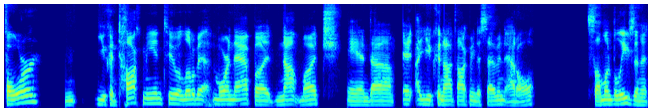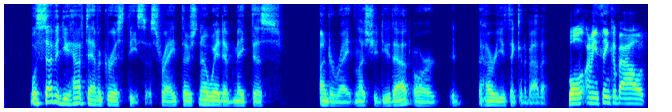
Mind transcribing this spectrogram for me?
four. You could talk me into a little bit more than that, but not much. And um, it, you could not talk me to seven at all. Someone believes in it. Well, seven, you have to have a growth thesis, right? There's no way to make this underwrite unless you do that. Or how are you thinking about it? Well, I mean, think about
